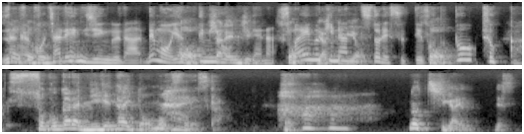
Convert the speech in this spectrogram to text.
なんかこうチャレンジングだ。でもやってみようみたいな。前向きなストレスっていうことと、そっか。そこから逃げたいと思うストレスか。はい、の違いです。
